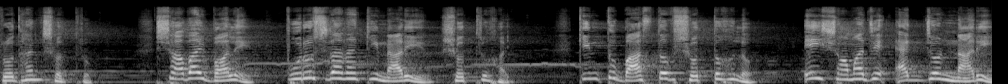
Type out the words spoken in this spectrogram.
প্রধান শত্রু। সবাই বলে, পুরুষরা নাকি নারীর শত্রু হয়। কিন্তু বাস্তব সত্য হল, এই সমাজে একজন নারী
